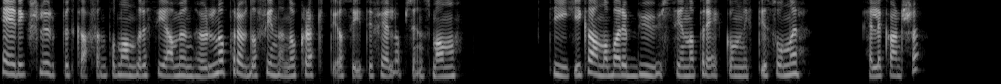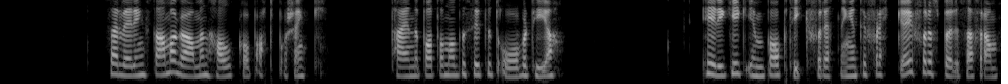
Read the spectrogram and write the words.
Erik slurpet kaffen på den andre sida av munnhulen og prøvde å finne noe kløktig å si til fjelloppsynsmannen. Det gikk ikke an å bare buse inn og preke om 90-soner. Eller kanskje? Serveringsdama ga ham en halv kopp attpåskjenk. Tegnet på at han hadde sittet over tida. Erik gikk inn på optikkforretningen til Flekkøy for å spørre seg fram.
